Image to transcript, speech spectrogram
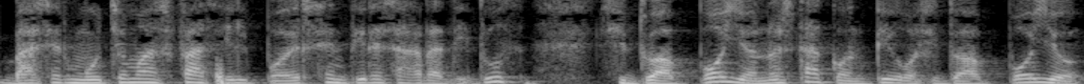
va a ser mucho más fácil poder sentir esa gratitud. Si tu apoyo no está contigo, si tu apoyo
